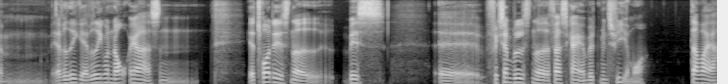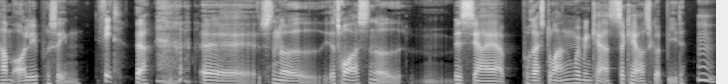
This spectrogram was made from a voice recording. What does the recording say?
Um, jeg ved ikke, jeg ved ikke, hvornår jeg er sådan... Jeg tror, det er sådan noget, hvis... Øh, for eksempel sådan noget, første gang jeg mødte min svigermor, der var jeg ham Olli på scenen. Fedt. Ja. øh, sådan noget, jeg tror også sådan noget, hvis jeg er på restaurant med min kæreste, så kan jeg også godt blive det. Mm.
